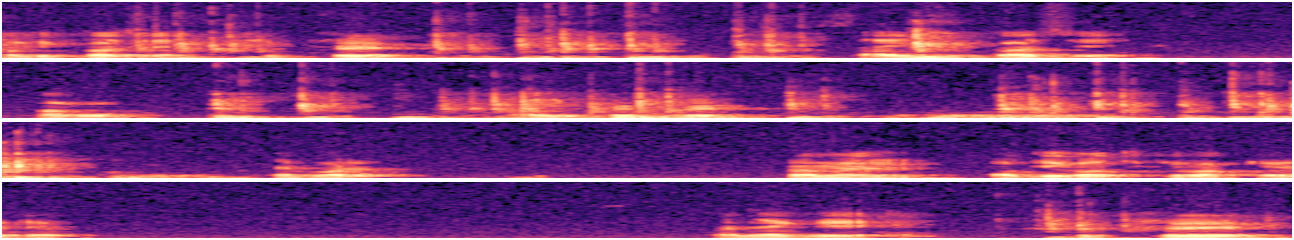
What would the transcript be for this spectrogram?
어디까지? 피플. 사이즈까지 하고 i 풀풀. 해버려. 그러면 어디가 어떻게 바뀌어야 돼요? 만약에 피플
